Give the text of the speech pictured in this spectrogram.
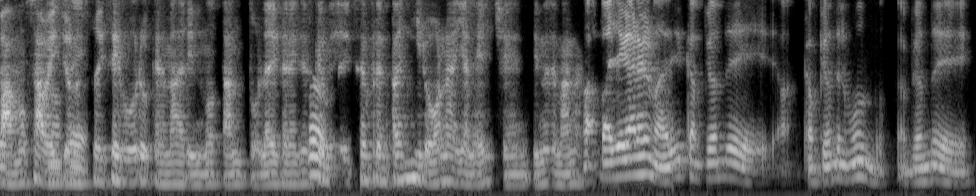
Vamos a ver, yo no estoy seguro que el Madrid no tanto. La diferencia es que el Madrid se enfrenta en Girona y al Elche en fin de semana. Va, a llegar el Madrid campeón de campeón del mundo, campeón de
